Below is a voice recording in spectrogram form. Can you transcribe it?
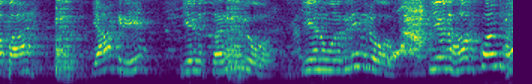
ಯಪ್ಪ ಯಾಕ್ರಿ? ಏನು ಕರೆದ್ರು ಏನು ಒದರಿದ್ರು ಏನು ಹರ್ಕೊಂಡ್ರು?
